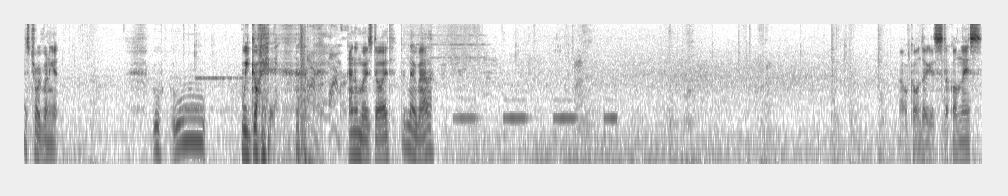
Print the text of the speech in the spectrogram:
Let's try running it. Ooh, ooh. We got it. and almost died, but no matter. Oh, come don't get stuck on this.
